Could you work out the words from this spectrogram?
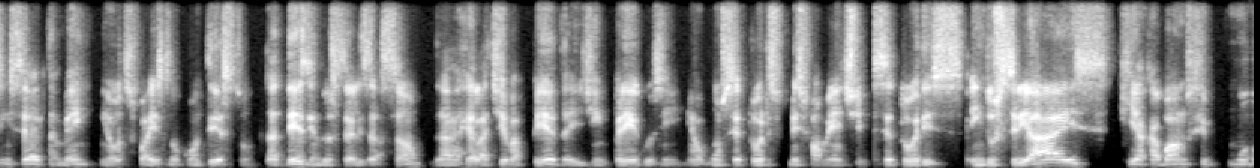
se insere também em outros países no contexto da desindustrialização, da relativa perda aí de empregos em, alguns setores, principalmente setores industriais, que acabaram se mudando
